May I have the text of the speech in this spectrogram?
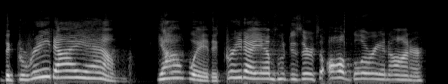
the great I am, Yahweh, the great I am who deserves all glory and honor,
